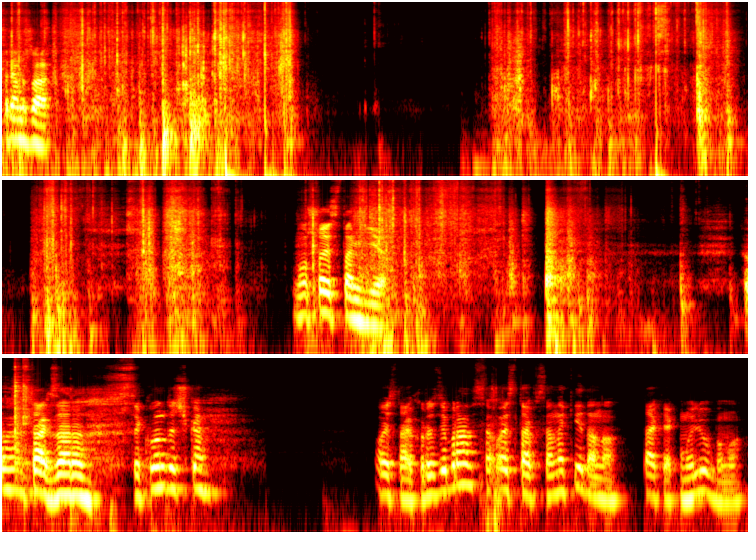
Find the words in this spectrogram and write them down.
прям жах. Ну, щось там є. Так, зараз секундочка. Ось так розібрався, ось так все накидано, так як ми любимо.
